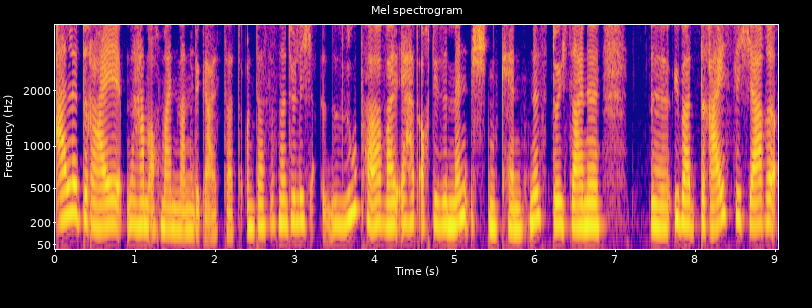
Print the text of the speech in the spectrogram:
alle drei haben auch meinen Mann begeistert. Und das ist natürlich super, weil er hat auch diese Menschenkenntnis durch seine äh, über 30 Jahre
